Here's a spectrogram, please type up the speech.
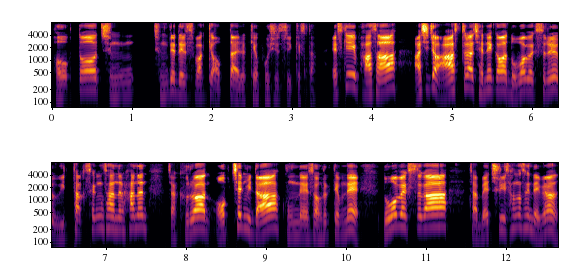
더욱 더 증, 증대될 수밖에 없다 이렇게 보실 수 있겠습니다. SK 바사 아시죠? 아스트라제네카와 노바백스를 위탁 생산을 하는 자 그러한 업체입니다. 국내에서 그렇기 때문에 노바백스가 자 매출이 상승되면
